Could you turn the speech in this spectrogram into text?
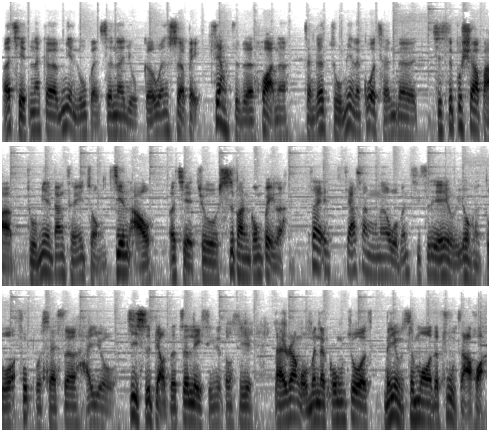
而且那个面炉本身呢有隔温设备。这样子的话呢，整个煮面的过程呢，其实不需要把煮面当成一种煎熬，而且就事半功倍了。再加上呢，我们其实也有用很多 food processor，还有计时表的这类型的东西，来让我们的工作没有这么的复杂化。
